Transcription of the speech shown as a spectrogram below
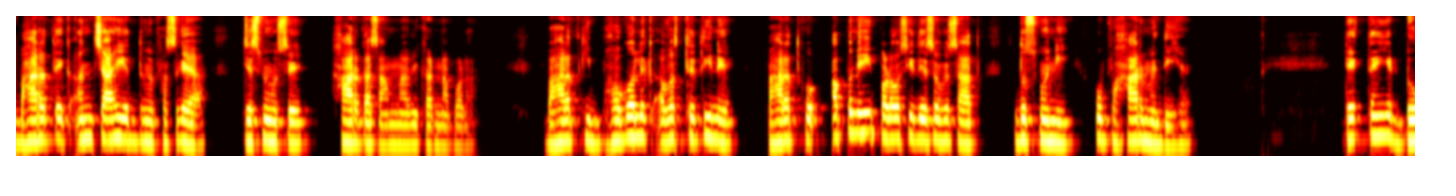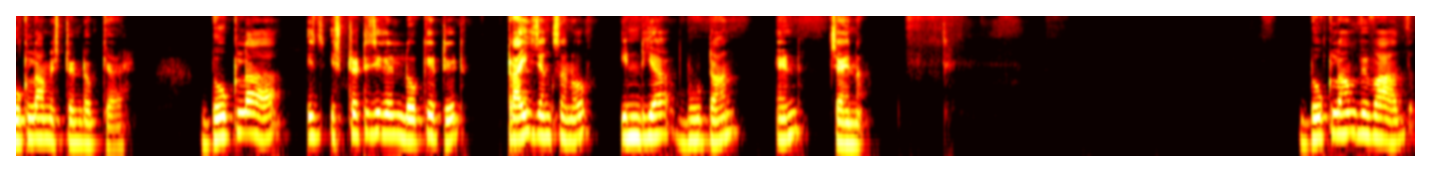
भारत एक अनचाही युद्ध में फंस गया, जिसमें उसे हार का सामना भी करना पड़ा। भारत की भौगोलिक अवस्थिति ने भारत को अपने ही पड़ोसी देशों के साथ दुश्मनी, उपहार में दी है। देखते हैं ये डोकला में स्टैंड ऑफ़ क्या है। Doklam is strategically located tri junction of India, Bhutan and China. Doklam विवाद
